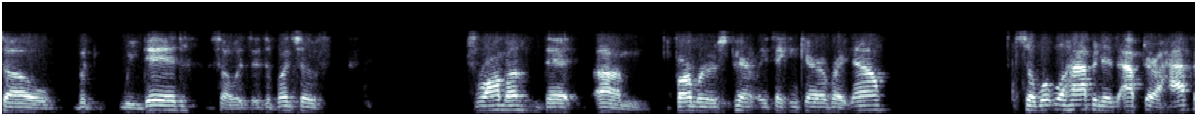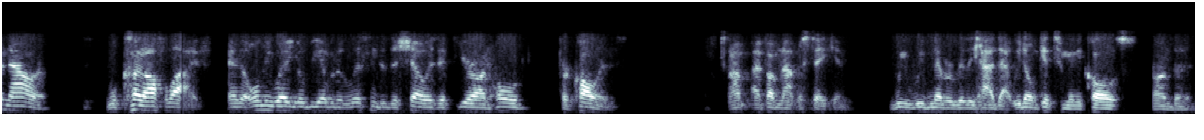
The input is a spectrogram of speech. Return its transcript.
So, but we did. So it's, it's a bunch of drama that um, farmer is apparently taking care of right now. So what will happen is after a half an hour, we'll cut off live, and the only way you'll be able to listen to the show is if you're on hold for call-ins. Um, if I'm not mistaken, we we've never really had that. We don't get too many calls on the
